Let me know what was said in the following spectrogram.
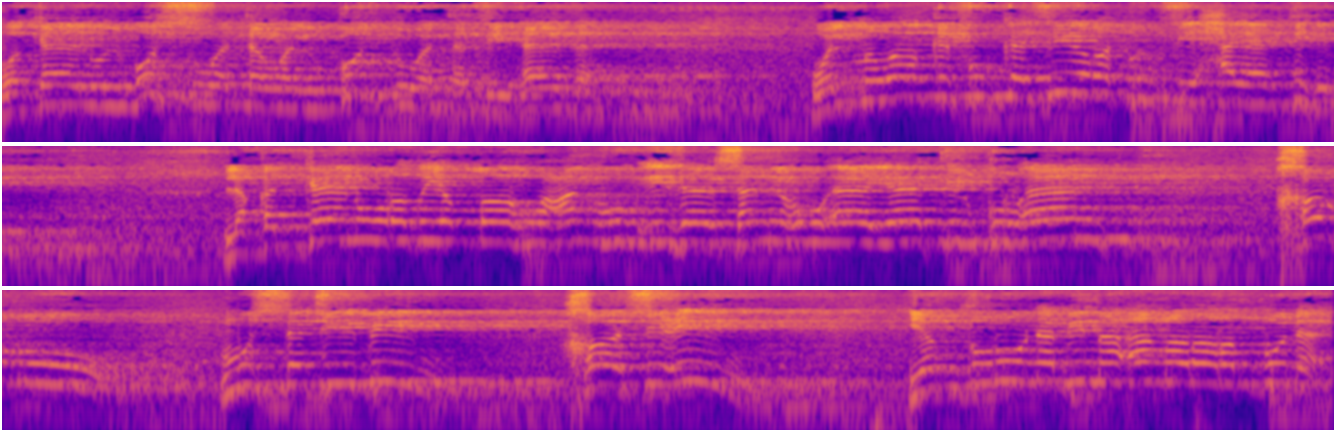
وكانوا الأسوة والقدوة في هذا. والمواقف كثيرة في حياتهم. لقد كانوا رضي الله عنهم إذا سمعوا آيات القرآن خروا مستجيبين ينظرون بما أمر ربنا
